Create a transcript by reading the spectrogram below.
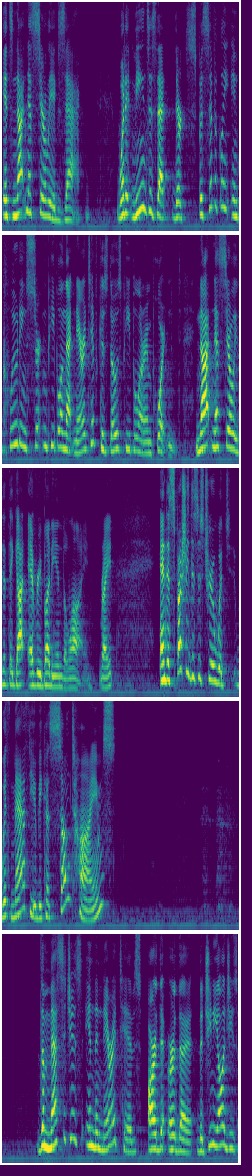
it's not necessarily exact. What it means is that they're specifically including certain people in that narrative because those people are important, not necessarily that they got everybody in the line, right? And especially this is true with, with Matthew because sometimes the messages in the narratives are the, or the, the genealogies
